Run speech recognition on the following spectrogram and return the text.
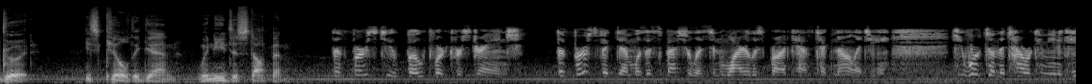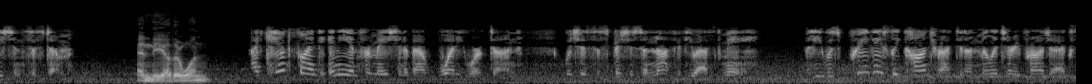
Good. He's killed again. We need to stop him. The first two both worked for Strange. The first victim was a specialist in wireless broadcast technology. He worked on the tower communication system. And the other one? I can't find any information about what he worked on, which is suspicious enough if you ask me. But he was previously contracted on military projects,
